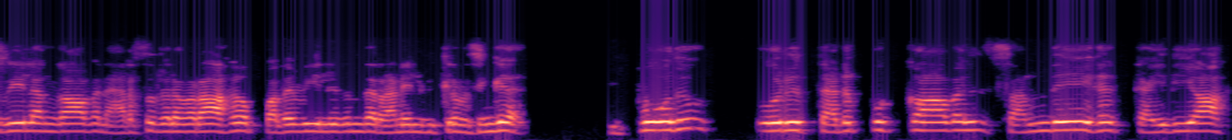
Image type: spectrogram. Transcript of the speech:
ஸ்ரீலங்காவின் அரசு தலைவராக பதவியில் இருந்த ரணில் விக்ரமசிங்க இப்போது ஒரு தடுப்பு காவல் சந்தேக கைதியாக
